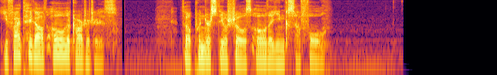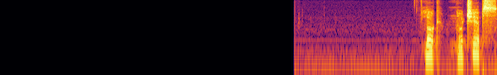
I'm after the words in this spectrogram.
if I take out all the cartridges, the printer still shows all the inks are full. Look, no chips.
